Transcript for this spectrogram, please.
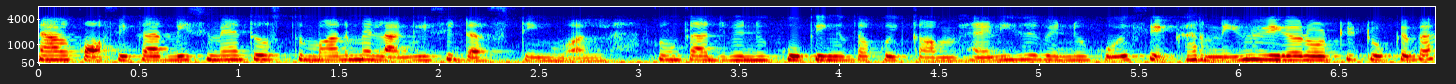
ਨਾਲ ਕਾਫੀ ਕਰ ਲਈ ਸੀ ਮੈਂ ਤੇ ਉਸ ਤੋਂ ਬਾਅਦ ਮੈਂ ਲੱਗ ਗਈ ਸੀ ਡਸਟਿੰਗ ਵੱਲ, ਕਿਉਂਕਿ ਅੱਜ ਮੈਨੂੰ ਕੁਕਿੰਗ ਦਾ ਕੋਈ ਕੰਮ ਹੈ ਨਹੀਂ ਸੀ, ਮੈਨੂੰ ਕੋਈ ਫਿਕਰ ਨਹੀਂ ਸੀਗਾ ਰੋਟੀ ਟੁੱਕ ਦਾ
